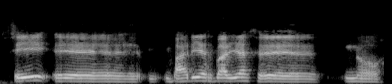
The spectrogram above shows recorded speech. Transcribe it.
Sí, eh, varias, varias. Eh, nos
